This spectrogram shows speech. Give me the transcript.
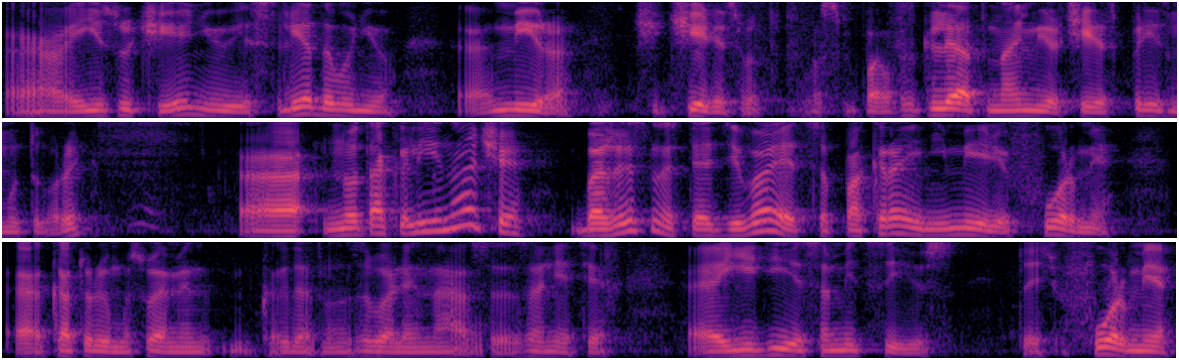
изучению, исследованию мира через вот, взгляд на мир через призму Торы. Но так или иначе, божественность одевается, по крайней мере, в форме, которую мы с вами когда-то называли на занятиях Э, едия самициус, то есть в форме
